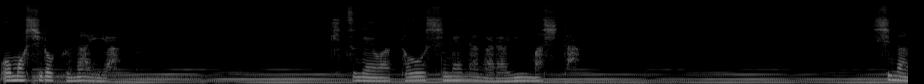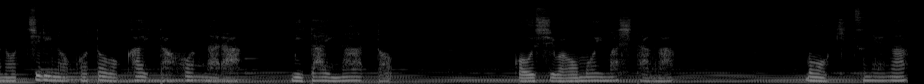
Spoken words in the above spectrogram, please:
面白くないや。狐は戸を閉めながら言いました。シナの地理のことを書いた本なら見たいなぁと、子牛は思いましたが、もう狐が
